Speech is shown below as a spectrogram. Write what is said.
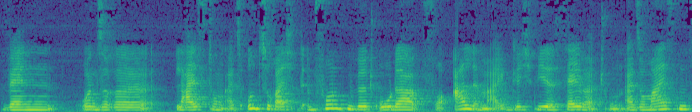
wenn unsere Leistung als unzureichend empfunden wird oder vor allem eigentlich wir es selber tun. Also meistens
